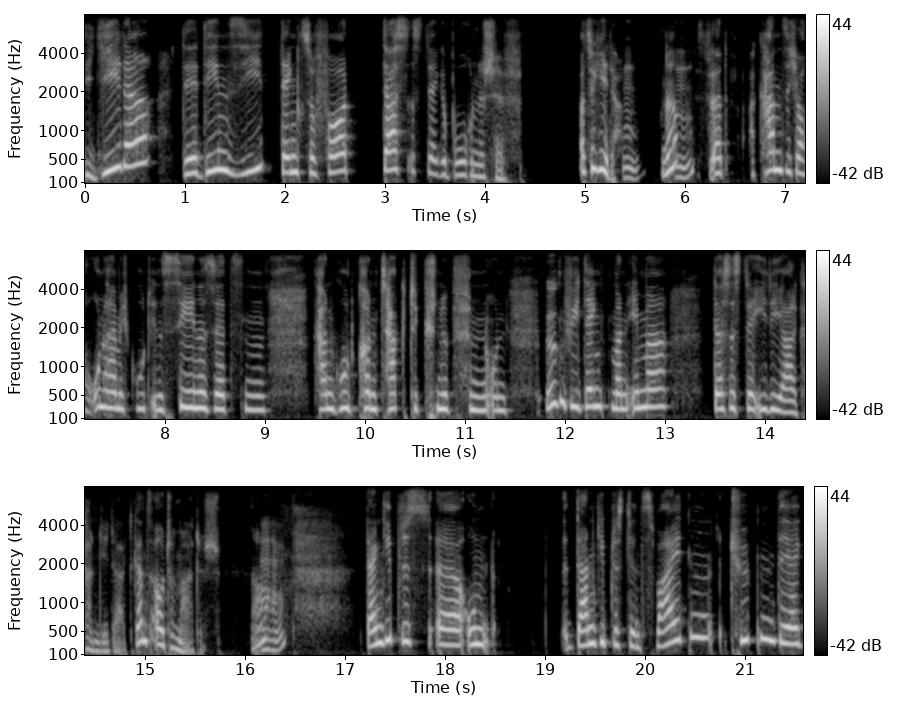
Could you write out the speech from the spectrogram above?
jeder, der den sieht, denkt sofort, das ist der geborene Chef. Also jeder. Mhm. Ne? Mhm. Wird, kann sich auch unheimlich gut in Szene setzen, kann gut Kontakte knüpfen und irgendwie denkt man immer, das ist der Idealkandidat, ganz automatisch. Ne? Mhm. Dann gibt es äh, und dann gibt es den zweiten Typen, der,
